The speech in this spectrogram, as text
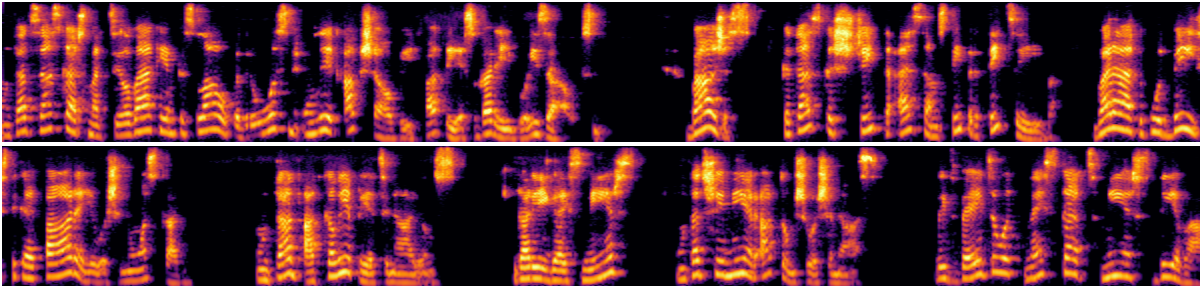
un tad saskarsme ar cilvēkiem, kas laupa drosmi un liek apšaubīt patiesu garīgo izaugsmu. Bāžas, ka tas, kas šķita esam stipra ticība, varētu būt bijis tikai pārējoša noskaņa, un tad atkal iepriecinājums, garīgais miers, un tad šī miera atumšošanās, līdz beidzot neskarts miers dievā.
